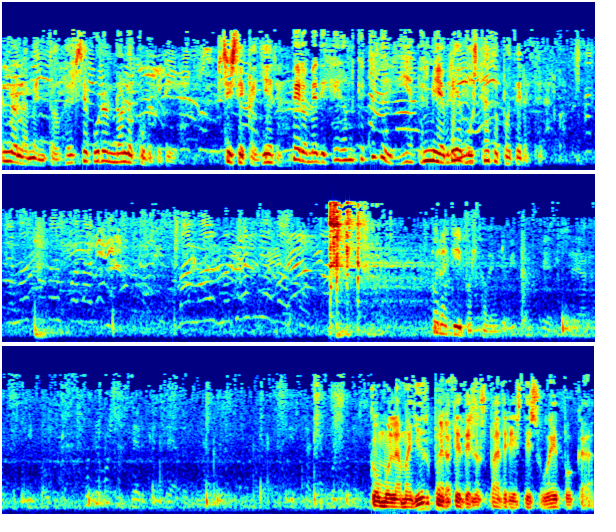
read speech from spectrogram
Lo lamento, el seguro no lo cubriría. Si se cayera. Pero me dijeron que todo iría Me habría gustado poder hacer algo. Por aquí, por favor. Como la mayor parte de los padres de su época,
